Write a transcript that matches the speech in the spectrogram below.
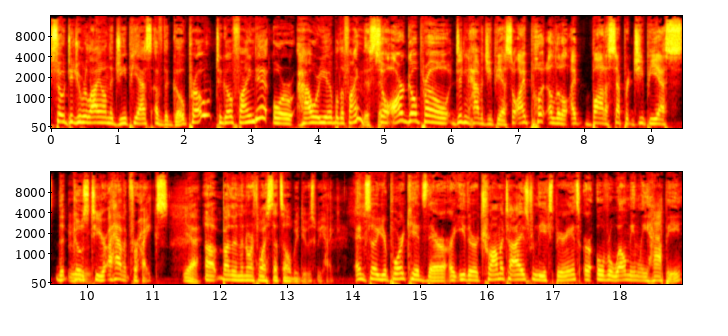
So did you rely on the GPS of the GoPro to go find it or how were you able to find this thing? So our GoPro didn't have a GPS, so I put a little. I bought a separate GPS that goes to your. I have it for hikes. Yeah. Uh, brother in the Northwest, that's all we do is we hike. and so your poor kids there are either traumatized from the experience or overwhelmingly happy.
